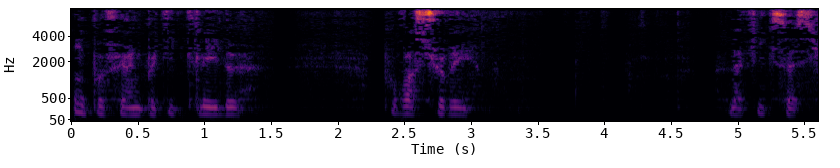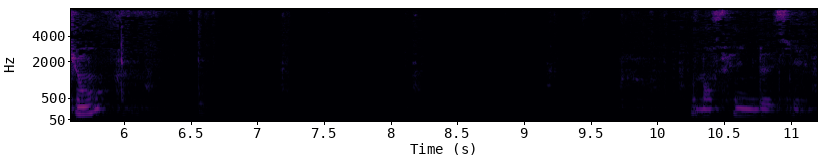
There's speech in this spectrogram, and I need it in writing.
On peut faire une petite clé de pour assurer la fixation. On en fait une deuxième.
